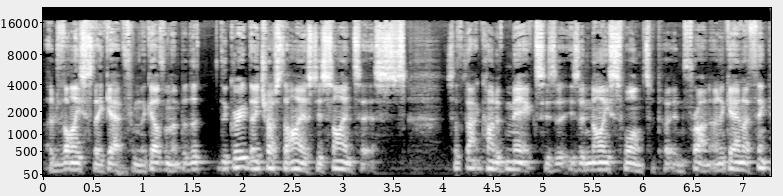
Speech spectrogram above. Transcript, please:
advice they get from the government, but the, the group they trust the highest is scientists. So that kind of mix is a, is a nice one to put in front. And again, I think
